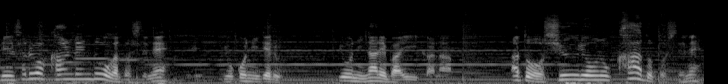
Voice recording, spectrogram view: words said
で、それは関連動画としてね、横に出るようになればいいかな。あと、終了のカードとしてね、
